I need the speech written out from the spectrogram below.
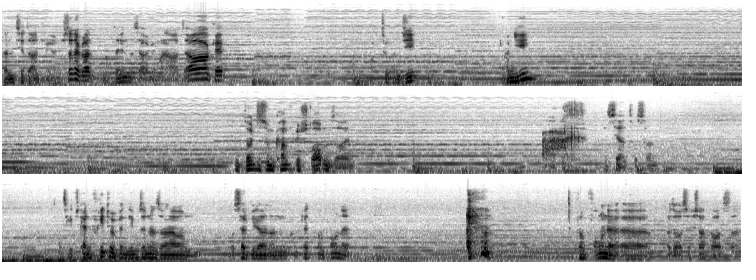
Talentierte Anfänger. Ich stand da gerade. Da hinten ist der allgemeine Arzt. Oh, okay. Auf zu Hanji. Hanji? Du solltest im Kampf gestorben sein. Ach, ist ja interessant. Jetzt gibt es keine Friedhöfe in dem Sinne, sondern man muss halt wieder dann komplett von vorne. von vorne, äh, also aus der Stadt raus dann.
